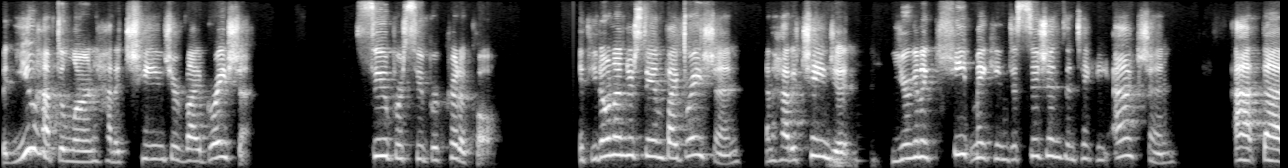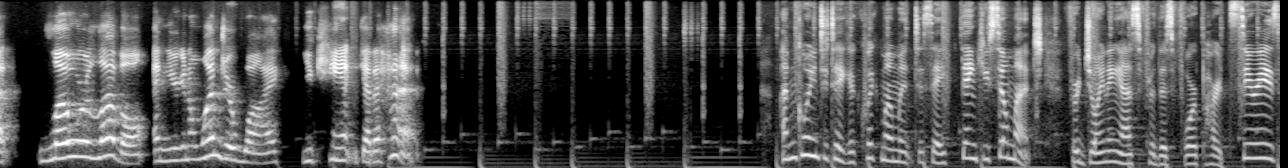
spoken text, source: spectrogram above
but you have to learn how to change your vibration. Super, super critical. If you don't understand vibration, and how to change it, mm-hmm. you're going to keep making decisions and taking action at that lower level. And you're going to wonder why you can't get ahead. I'm going to take a quick moment to say thank you so much for joining us for this four part series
